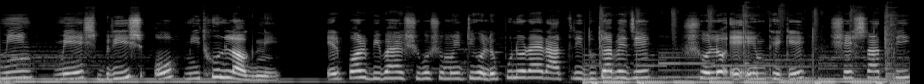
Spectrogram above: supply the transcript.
মিন, মেষ, বৃষ ও মিথুন লগ্নে। এরপর বিবাহের শুভ সময়টি হলো পুনরায় রাত্রি দুটা বেজে ষোলো এ এম থেকে শেষ রাত্রি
